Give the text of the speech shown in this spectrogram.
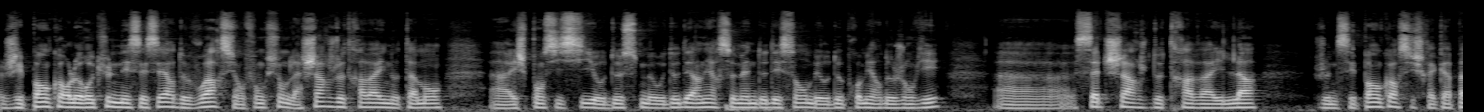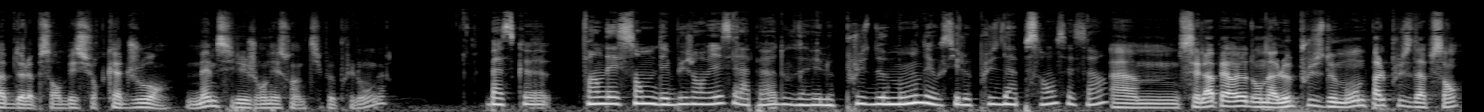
j'ai pas encore le recul nécessaire de voir si en fonction de la charge de travail notamment, euh, et je pense ici aux deux, sem- aux deux dernières semaines de décembre et aux deux premières de janvier, euh, cette charge de travail là, je ne sais pas encore si je serais capable de l'absorber sur 4 jours, même si les journées sont un petit peu plus longues. Parce que fin décembre, début janvier, c'est la période où vous avez le plus de monde et aussi le plus d'absents, c'est ça? Euh, c'est la période où on a le plus de monde, pas le plus d'absents.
